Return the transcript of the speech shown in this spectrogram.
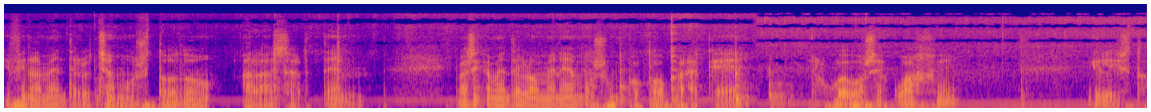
y finalmente lo echamos todo a la sartén. Básicamente lo meneamos un poco para que el huevo se cuaje y listo.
